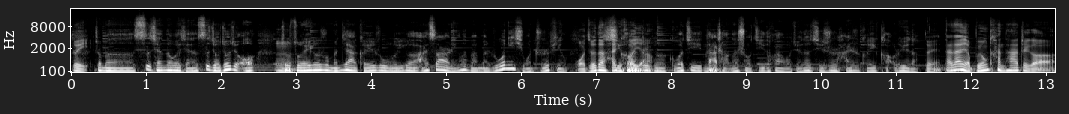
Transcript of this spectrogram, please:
对，这么四千多块钱，四九九九，就作为一个入门价，可以入一个 S 二零的版本。如果你喜欢直屏，我觉得还可以。这个国际大厂的手机的话，我觉得其实还是可以考虑的。对，大家也不用看它这个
